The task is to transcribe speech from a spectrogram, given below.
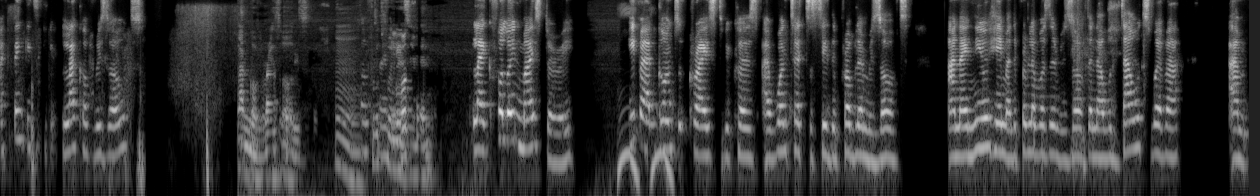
I think it's lack of results. Lack of Hmm, lack of results. Hmm. Sometimes. Fruitfulness. What- Like following my story, if I had gone to Christ because I wanted to see the problem resolved and I knew him and the problem wasn't resolved, then I would doubt whether I'm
